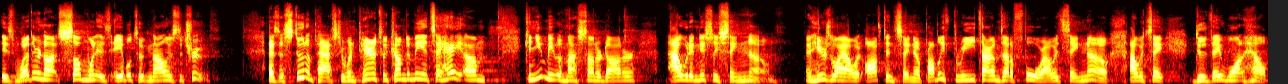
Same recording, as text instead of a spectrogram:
is whether or not someone is able to acknowledge the truth. As a student pastor, when parents would come to me and say, Hey, um, can you meet with my son or daughter? I would initially say no. And here's why I would often say no. Probably three times out of four, I would say no. I would say, Do they want help?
